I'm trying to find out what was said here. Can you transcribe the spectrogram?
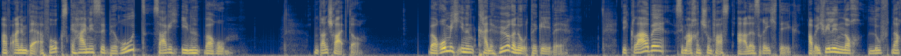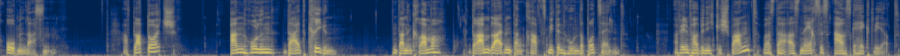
auf einem der Erfolgsgeheimnisse beruht, sage ich Ihnen warum. Und dann schreibt er, warum ich Ihnen keine höhere Note gebe. Ich glaube, Sie machen schon fast alles richtig, aber ich will Ihnen noch Luft nach oben lassen. Auf Blattdeutsch, anholen, deit kriegen. Und dann in Klammer, dranbleiben, dann klappt's mit den 100%. Auf jeden Fall bin ich gespannt, was da als nächstes ausgeheckt wird.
